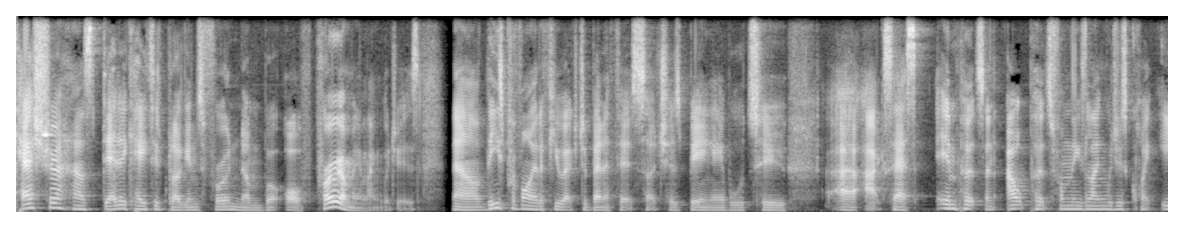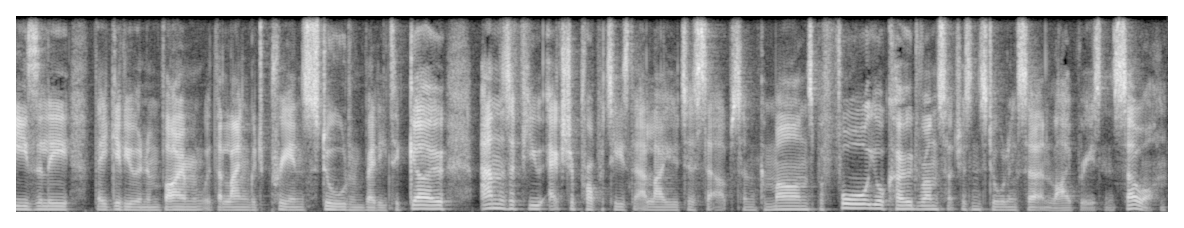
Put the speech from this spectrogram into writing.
Kestra has dedicated plugins for a number of programming languages. Now, these provide a few extra benefits, such as being able to uh, access inputs and outputs from these languages quite easily. They give you an environment with the language pre installed and ready to go. And there's a few extra properties that allow you to set up some commands before your code runs, such as installing certain libraries and so on.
